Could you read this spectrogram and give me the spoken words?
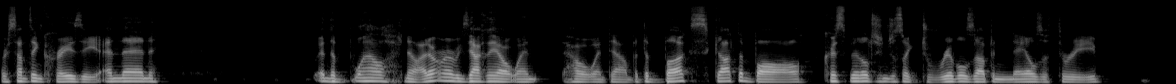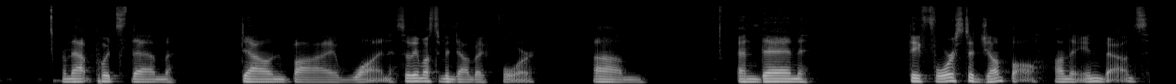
or something crazy. And then, and the, well, no, I don't remember exactly how it went, how it went down, but the Bucks got the ball. Khris Middleton just like dribbles up and nails a three. And that puts them down by one. So they must have been down by four. Um, and then they forced a jump ball on the inbounds,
